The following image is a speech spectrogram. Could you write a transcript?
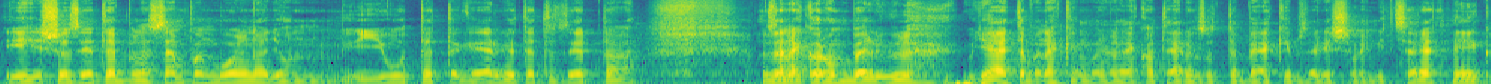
És azért ebből a szempontból nagyon jót tette Gergő, tehát azért a, a zenekaron belül ugye általában nekem van a leghatározottabb elképzelésem, hogy mit szeretnék,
